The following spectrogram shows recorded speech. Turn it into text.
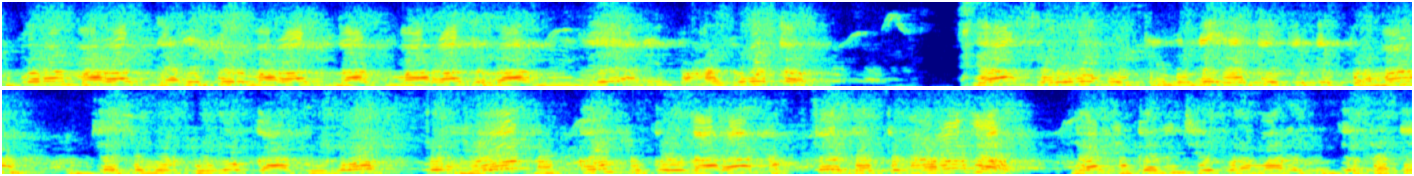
तुकाराम महाराज ज्ञानेश्वर महाराज नाथ महाराज राम विजय आणि भागवत या सर्व गोष्टीमध्ये एक एक एक प्रमाण तुमच्यासमोर ठेवलो का ठेवलो तर हे दुःख चुकवणारा फक्त दत्त महाराज या ठिकाणीच हे प्रमाण तुमच्यासाठी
